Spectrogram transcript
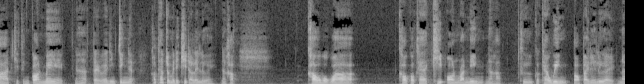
าติ คิดถึงก้อนเมฆนะฮะแต่ว่าจริง ๆ เนี่ยเขาแทบจะไม่ได้คิดอะไรเลยนะครับเขาบอกว่าเขาก็แค่ keep on running นะครับ คือก็แค่วิ่งต่อไปเรื่อยๆ ใน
